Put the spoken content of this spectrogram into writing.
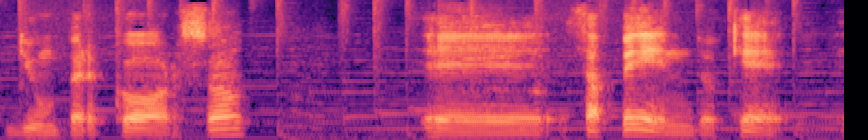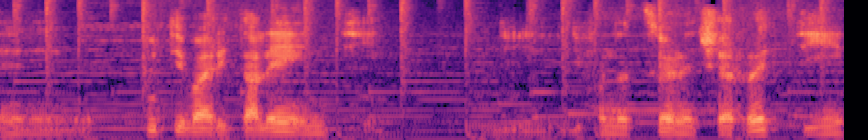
di un percorso, eh, sapendo che tutti i vari talenti di, di Fondazione CRT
